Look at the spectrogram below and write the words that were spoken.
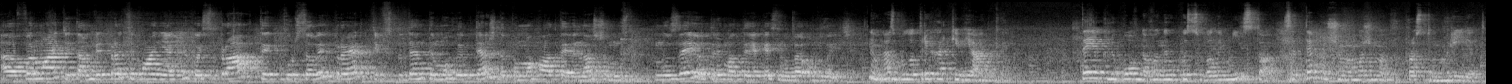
А В форматі там відпрацювання якихось практик, курсових проєктів студенти могли б теж допомагати нашому музею отримати якесь нове обличчя. У нас було три харків'янки. Те, як любовно вони описували місто, це те, про що ми можемо просто мріяти.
